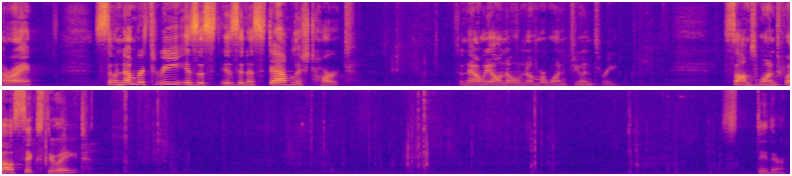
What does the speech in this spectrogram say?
All right. So, number three is, a, is an established heart. So now we all know number one, two, and three. Psalms 112, 6 through 8. Stay there.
